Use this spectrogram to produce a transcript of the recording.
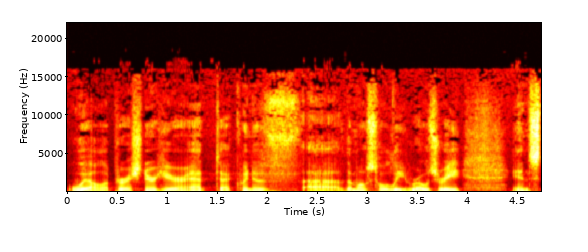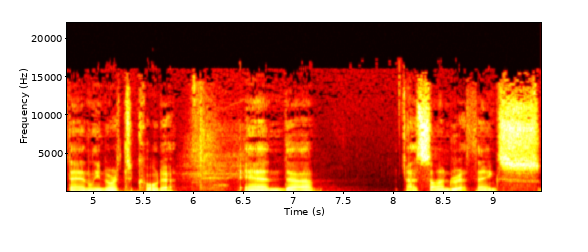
Will, a parishioner here at uh, Queen of uh, the Most Holy Rosary in Stanley, North Dakota. And Sandra, thanks,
